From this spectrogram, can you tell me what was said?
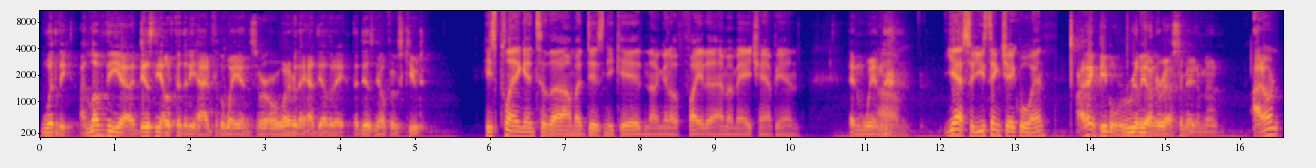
Woodley. I love the uh, Disney outfit that he had for the weigh-ins or, or whatever they had the other day. The Disney outfit was cute. He's playing into the I'm a Disney kid and I'm gonna fight a MMA champion. And win. Um, Yeah, so you think Jake will win? I think people really underestimate him, man. I don't.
